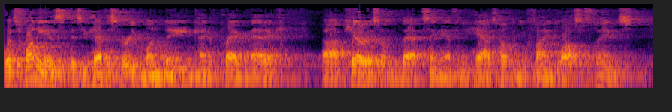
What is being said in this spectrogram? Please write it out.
What's funny is, is you have this very mundane kind of pragmatic uh, charism that St. Anthony has, helping you find lost things.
